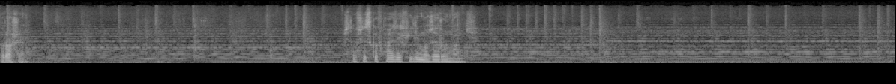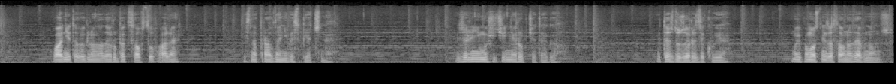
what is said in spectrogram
proszę. Czy to wszystko w każdej chwili może runąć? Ładnie to wygląda do urbexowców, ale jest naprawdę niebezpieczne. Jeżeli nie musicie, nie róbcie tego. Ja też dużo ryzykuję. Mój pomocnik został na zewnątrz.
